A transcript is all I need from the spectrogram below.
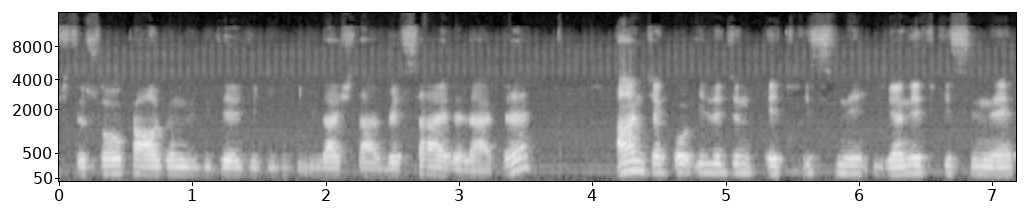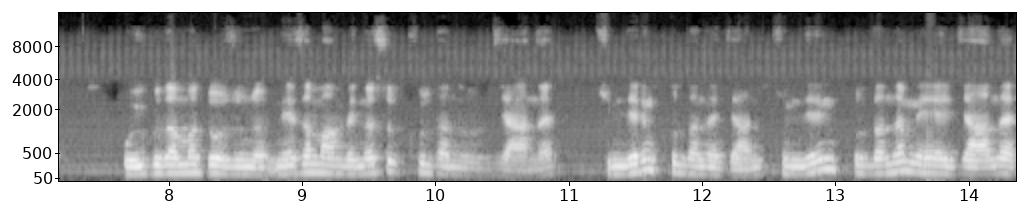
işte soğuk algınlığı giderici gibi ilaçlar vesairelerde ancak o ilacın etkisini, yan etkisini, uygulama dozunu, ne zaman ve nasıl kullanılacağını, kimlerin kullanacağını, kimlerin kullanamayacağını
